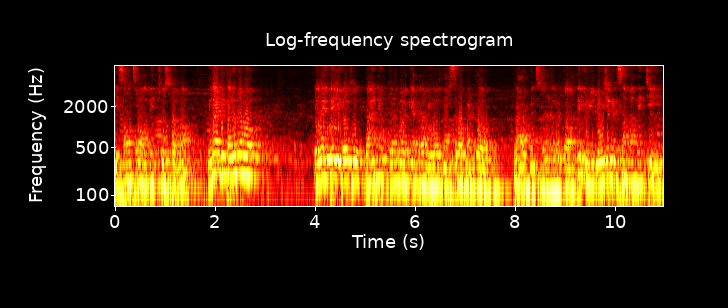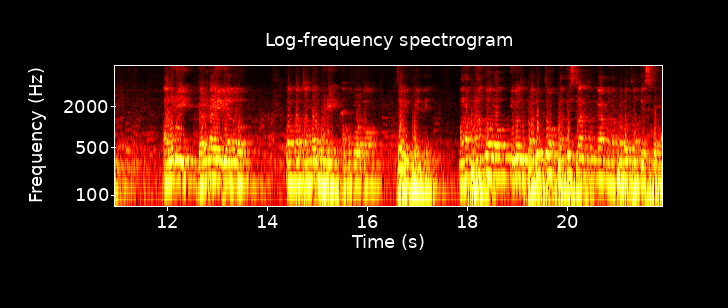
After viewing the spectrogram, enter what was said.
ఈ సంవత్సరం అన్ని చూస్తున్నాం. ఇలాంటి తరుణంలో ఏదైతే ఈరోజు ధాన్యం కొనుగోలు కేంద్రం ఈరోజు నర్సరావుపేటలో ప్రారంభించడం జరుగుతూ ఉంది. ఈ డివిజన్కి సంబంధించి ఆల్రెడీ డెల్టా ఏరియాలో కొంత తొందరపడి అమ్ముకోవటం జరిగిపోయింది. మన ప్రాంతంలో ఈరోజు ప్రభుత్వం ప్రతిష్టాత్మకంగా మన ప్రభుత్వం తీసుకున్న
